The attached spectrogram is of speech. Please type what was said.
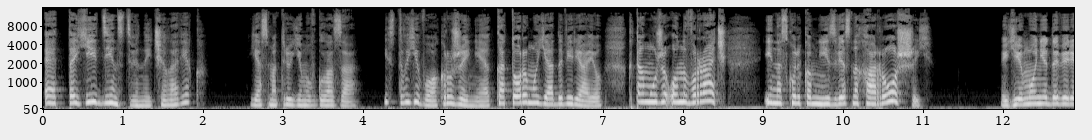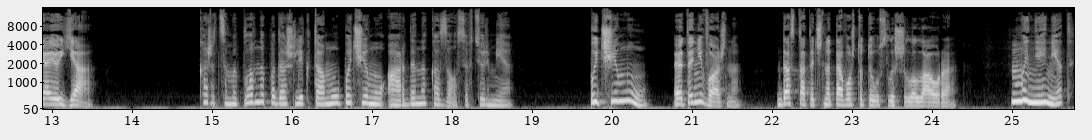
Это единственный человек. Я смотрю ему в глаза из твоего окружения, которому я доверяю. К тому же он врач и, насколько мне известно, хороший. Ему не доверяю я. Кажется, мы плавно подошли к тому, почему Арден оказался в тюрьме. «Почему? Это не важно. Достаточно того, что ты услышала, Лаура». «Мне нет.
